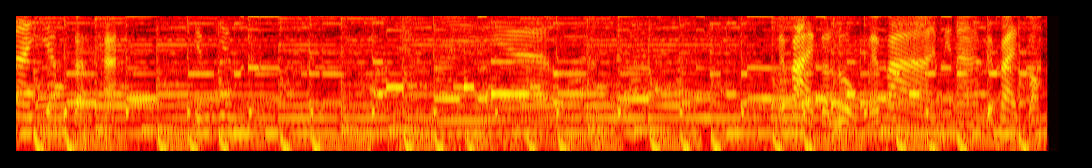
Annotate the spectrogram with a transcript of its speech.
มาเยี่ยมก่อนค่ะ เยี่ยมเยี่ยมเยี่ยมเยี่ยมบ๊ายบายก่อนลูกบ๊ายบายนี่นะบ๊ายบายกล้อง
